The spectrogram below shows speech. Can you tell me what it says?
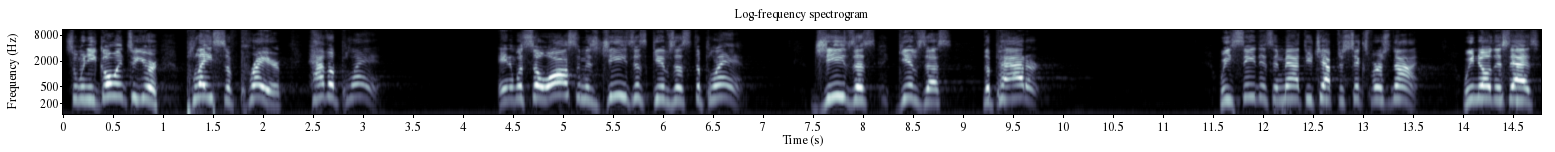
So when you go into your place of prayer, have a plan. And what's so awesome is Jesus gives us the plan. Jesus gives us the pattern. We see this in Matthew chapter 6 verse 9. We know this as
